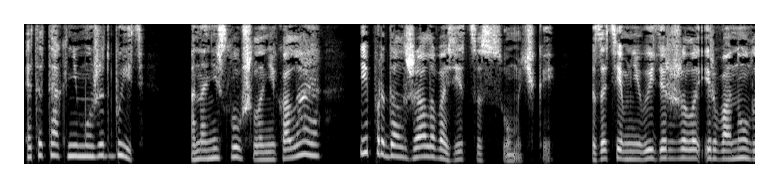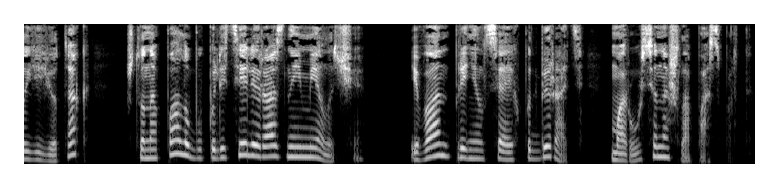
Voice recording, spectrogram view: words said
Это так не может быть». Она не слушала Николая и продолжала возиться с сумочкой. Затем не выдержала и рванула ее так, что на палубу полетели разные мелочи. Иван принялся их подбирать. Маруся нашла паспорт.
